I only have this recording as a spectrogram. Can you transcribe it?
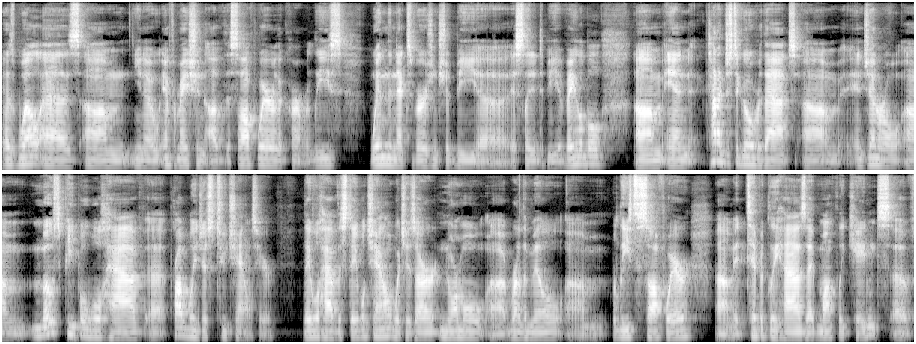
as well as um, you know information of the software, the current release, when the next version should be uh, is slated to be available. Um, and kind of just to go over that um, in general, um, most people will have uh, probably just two channels here. They will have the stable channel, which is our normal uh, run of the mill um, released software. Um, it typically has a monthly cadence of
